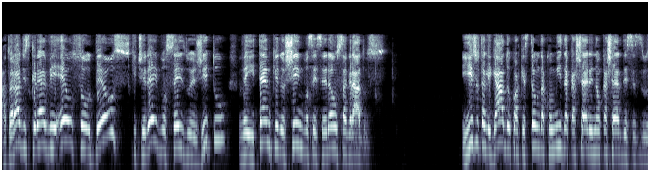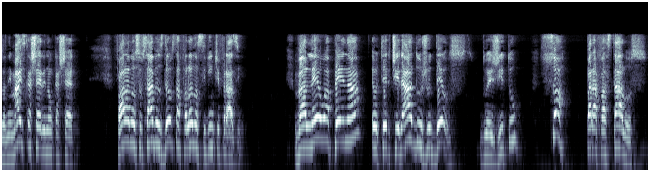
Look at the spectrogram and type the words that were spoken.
A Torá descreve: Eu sou Deus que tirei vocês do Egito, veitem kedoshim, vocês serão sagrados. E isso está ligado com a questão da comida kasher e não kasher, desses dos animais kasher e não kasher. Fala nossos sábios, Deus está falando a seguinte frase: Valeu a pena eu ter tirado os judeus do Egito só para afastá-los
